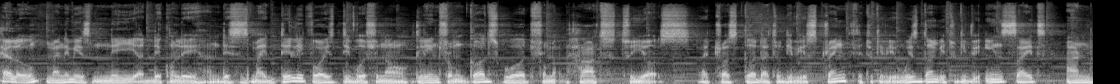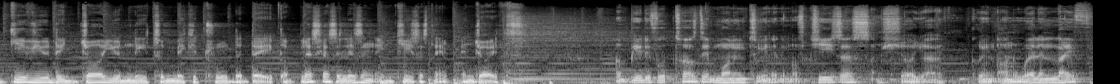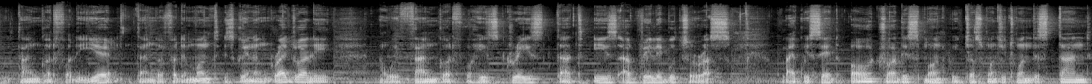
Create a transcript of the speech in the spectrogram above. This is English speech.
Hello, my name is Nei Adekunle, and this is my daily voice devotional gleaned from God's word from my heart to yours. I trust God that will give you strength, it will give you wisdom, it will give you insight, and give you the joy you need to make it through the day. God bless you as you listen in Jesus' name. Enjoy it. A beautiful Thursday morning to you in the name of Jesus. I'm sure you are going on well in life. We thank God for the year, thank God for the month. It's going on gradually, and we thank God for His grace that is available to us. Like we said all throughout this month, we just want you to understand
